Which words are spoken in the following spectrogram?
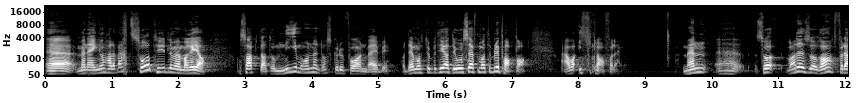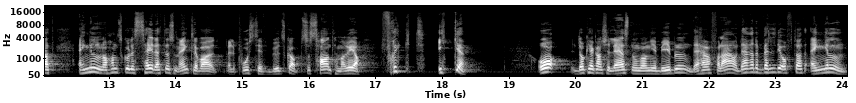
Eh, men engelen hadde vært så tydelig med Maria og sagt at om ni måneder da skal du få en baby. Og Det måtte jo bety at Josef måtte bli pappa. Jeg var ikke klar for det. Men eh, så var det så rart, for at engelen når han skulle si dette, som egentlig var et veldig positivt budskap, så sa han til Maria, 'Frykt ikke'. Og Dere har kanskje lest noen ganger i Bibelen, det er i hvert fall jeg, og der er det veldig ofte at engelen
